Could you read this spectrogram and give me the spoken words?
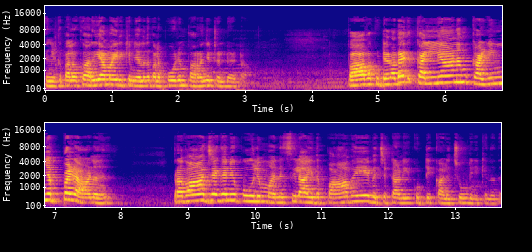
നിങ്ങൾക്ക് പലർക്കും അറിയാമായിരിക്കും. ഞാനത് പലപ്പോഴും പറഞ്ഞിട്ടുണ്ട് കേട്ടോ. പാവക്കുട്ടികൾ അതായത് കല്യാണം കഴിഞ്ഞപ്പോഴാണ് പ്രവാചകന് പോലും മനസ്സിലായത് പാവയെ വെച്ചിട്ടാണ് ഈ കുട്ടി കളിച്ചുകൊണ്ടിരിക്കുന്നത്.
